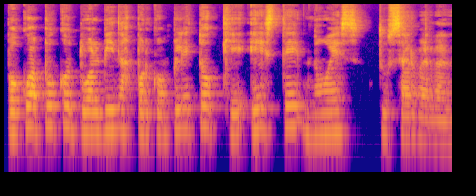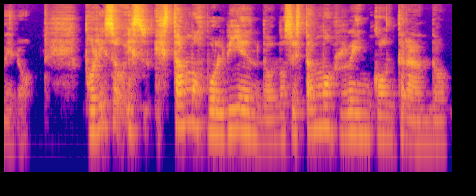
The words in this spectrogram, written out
Poco a poco tú olvidas por completo que este no es tu ser verdadero. Por eso estamos volviendo, nos estamos reencontrando,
